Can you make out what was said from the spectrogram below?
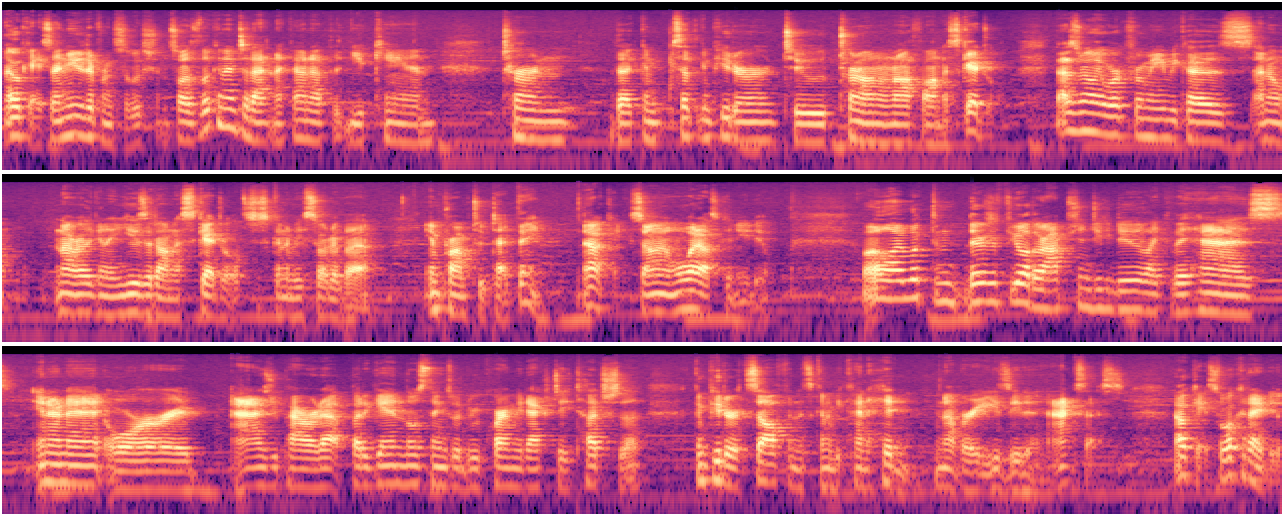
Okay, so I need a different solution. So I was looking into that and I found out that you can turn the set the computer to turn on and off on a schedule. That doesn't really work for me because I don't not really going to use it on a schedule. It's just going to be sort of a impromptu type thing. Okay, so what else can you do? Well, I looked and there's a few other options you can do, like if it has internet or as you power it up. But again, those things would require me to actually touch the computer itself, and it's going to be kind of hidden, not very easy to access. Okay, so what could I do?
